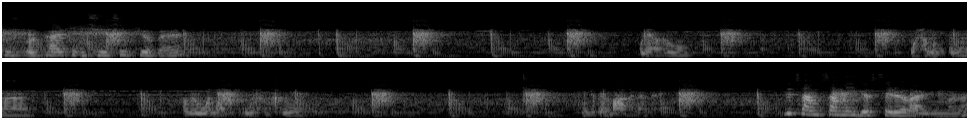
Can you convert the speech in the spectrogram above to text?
Çocuk öperken içini çekiyor be. รู้ ว่าถ้ามึงตื่นมา เรารู้ว่านอนกับกูทั้งคืนมึงจะเป็นบ้าขนาดไหน Lütfen bu sahneyi gösteriyorlar diyeyim bana.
